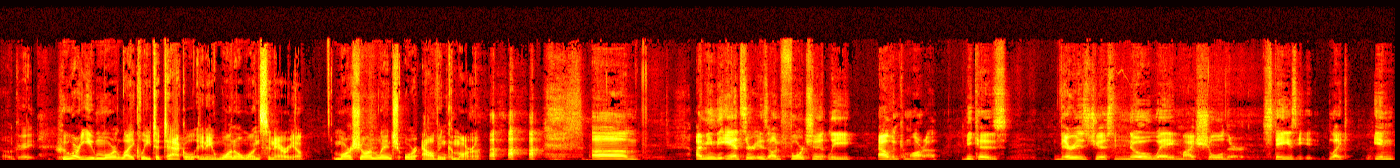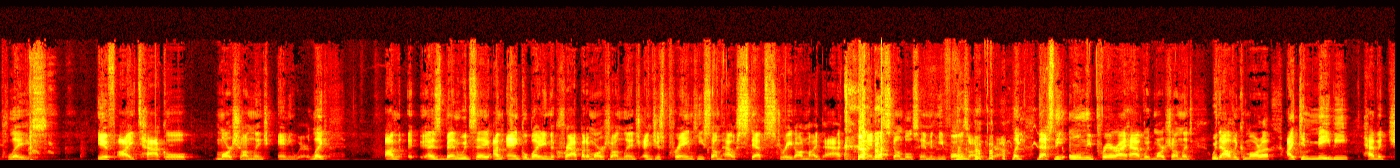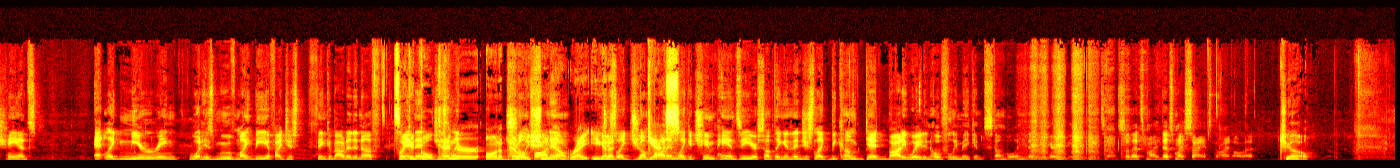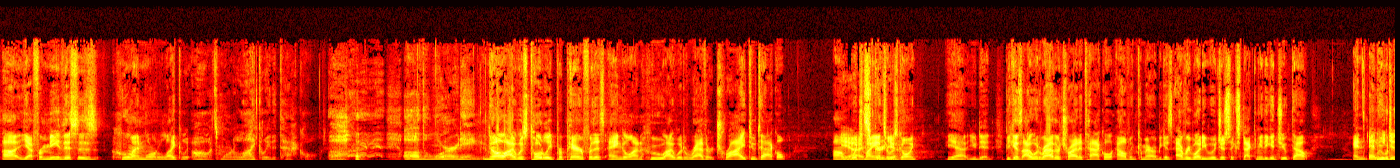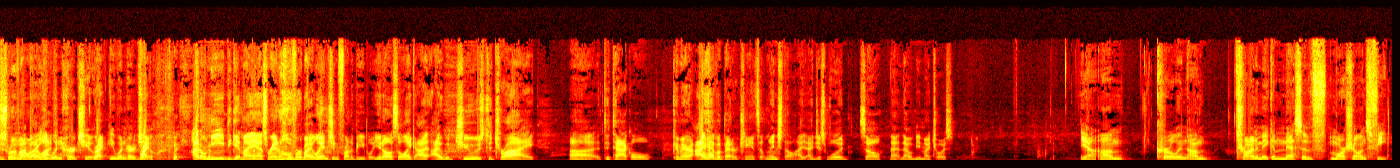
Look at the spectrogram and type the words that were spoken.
Oh, great. Who are you more likely to tackle in a one on one scenario? Marshawn Lynch or Alvin Kamara? Um, I mean, the answer is unfortunately Alvin Kamara because there is just no way my shoulder stays like in place if I tackle Marshawn Lynch anywhere. Like I'm as Ben would say, I'm ankle biting the crap out of Marshawn Lynch and just praying he somehow steps straight on my back and it stumbles him and he falls onto the ground. Like that's the only prayer I have with Marshawn Lynch. With Alvin Kamara, I can maybe have a chance at like mirroring what his move might be if I just think about it enough. It's like And a then just, like, goaltender on a penalty shootout, him, right? You gotta just like jump on him like a chimpanzee or something, and then just like become dead body weight and hopefully make him stumble and he doesn't carry me in the end zone. So that's my that's my science behind all that. Joe. Uh, yeah, for me, this is who I'm more likely? Oh, it's more likely to tackle. Oh, oh, the wording. No, I was totally prepared for this angle on who I would rather try to tackle. Um, Yeah, I which my screwed answer was going. Yeah, you did because I would rather try to tackle Alvin Kamara because everybody would just expect me to get juked out, and, And we he would just just run move on with our He lives. wouldn't hurt you. Right. He wouldn't hurt Right. you. I don't need to get my ass ran over by Lynch in front of people, you know. So like, I, I would choose to try uh, to tackle Kamara. I have a better chance at Lynch though. I, I just would. So that that would be my choice. Yeah, I'm curling. I'm trying to make a mess of Marshawn's feet.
